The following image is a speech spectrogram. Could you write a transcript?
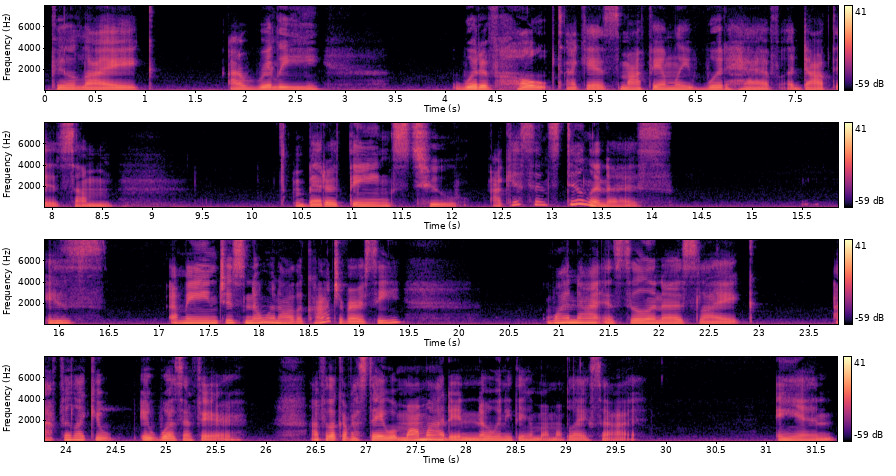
feel like I really would have hoped, I guess, my family would have adopted some better things to, I guess, instill in us. Is, I mean, just knowing all the controversy, why not instill in us, like, I feel like it, it wasn't fair. I feel like if I stayed with mama, I didn't know anything about my black side. And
